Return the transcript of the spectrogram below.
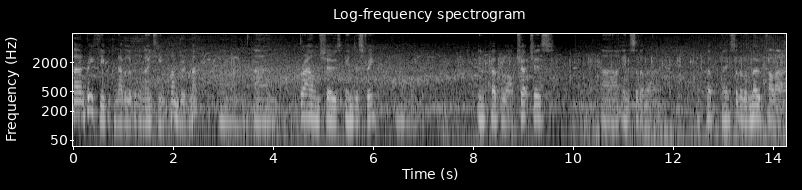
And briefly, we can have a look at the 1900 map. Um, brown shows industry. Um, in purple are churches. Uh, in sort of a, a, a, sort of a mauve colour,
